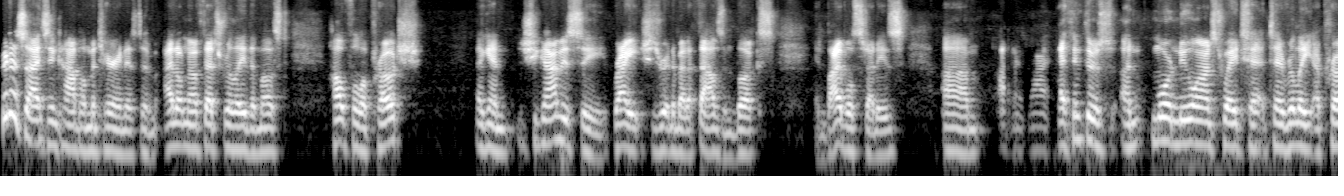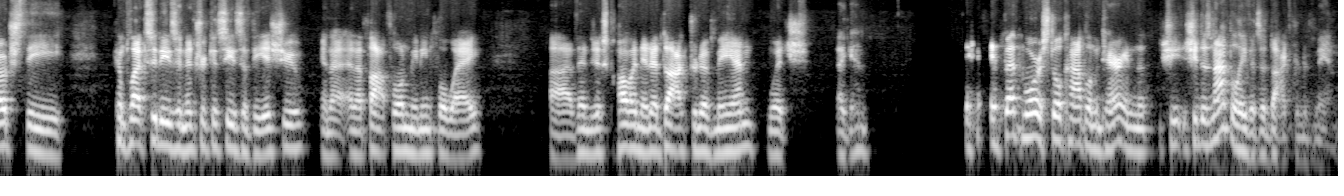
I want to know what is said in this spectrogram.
criticizing complementarianism, I don't know if that's really the most helpful approach. Again, she can obviously write. She's written about a thousand books and Bible studies. Um, I, I, think there's a more nuanced way to, to really approach the complexities and intricacies of the issue in a, in a thoughtful and meaningful way uh, than just calling it a doctrine of man, which, again, if Beth Moore is still complementarian, she, she does not believe it's a doctrine of man.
